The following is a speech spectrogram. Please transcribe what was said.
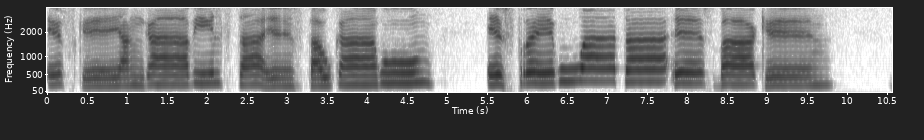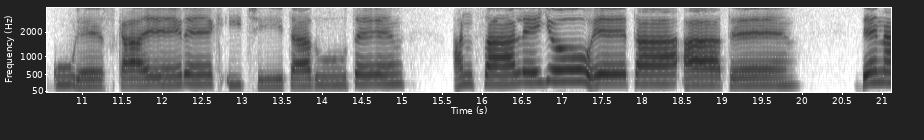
Ezkean gabiltzta ez daukagu, estregua eta ez bake. Gure eskaerek itxita dute, antzaleio eta ate. Dena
